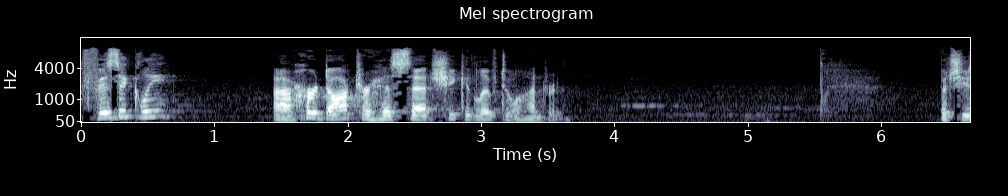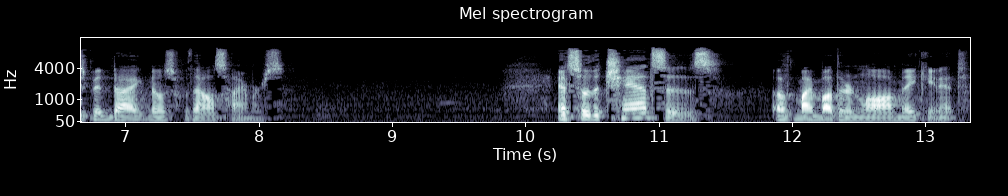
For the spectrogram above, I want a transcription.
Physically, uh, her doctor has said she could live to 100. But she's been diagnosed with Alzheimer's. And so the chances of my mother in law making it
